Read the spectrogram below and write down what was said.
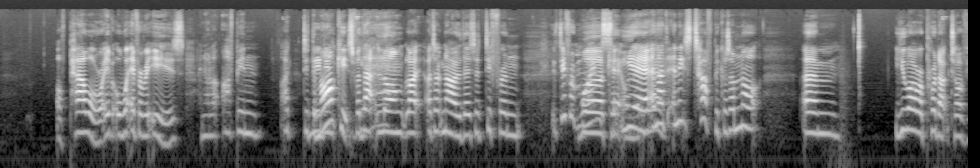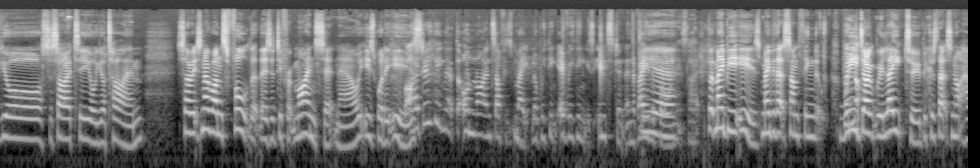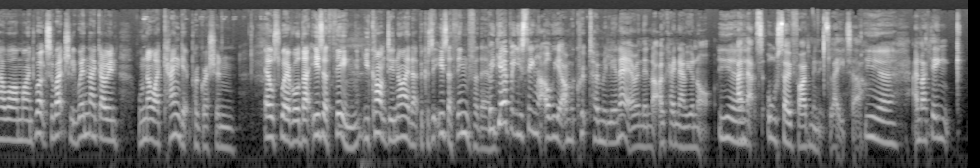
of power or or whatever it is, and you're like, I've been, I did the Living- markets for that long. Like I don't know. There's a different It's different mindset. yeah, it, and I, and it's tough because I'm not. Um, you are a product of your society or your time. So it's no one's fault that there's a different mindset now. It is what it is. But I do think that the online stuff is made. Like we think everything is instant and available, Yeah. and it's like But maybe it is. Maybe that's something that we not- don't relate to because that's not how our mind works. So actually, when they're going, well, no, I can get progression elsewhere, or that is a thing, you can't deny that because it is a thing for them. But yeah, but you seem like, oh yeah, I'm a crypto millionaire, and then like, okay, now you're not. Yeah. And that's also five minutes later. yeah. And I think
